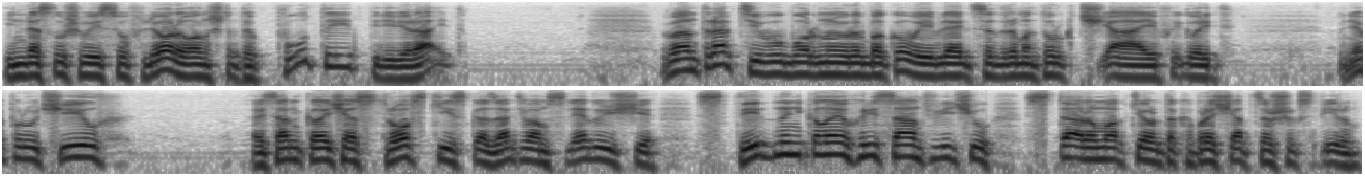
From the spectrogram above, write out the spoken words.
и не дослушивая суфлера, он что-то путает, перевирает. В антракте в уборную Рыбакова является драматург Чаев и говорит, «Мне поручил Александр Николаевич Островский сказать вам следующее. Стыдно Николаю Хрисантовичу, старому актеру, так обращаться с Шекспиром.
